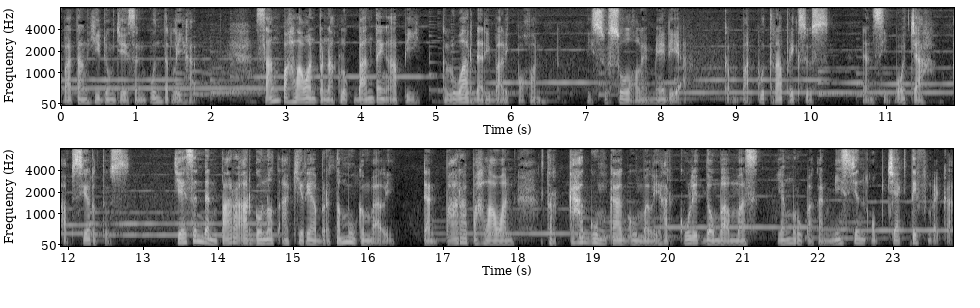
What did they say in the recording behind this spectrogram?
batang hidung Jason pun terlihat. Sang pahlawan penakluk banteng api keluar dari balik pohon, disusul oleh Media, keempat putra Prixus, dan si bocah Absirtus. Jason dan para Argonaut akhirnya bertemu kembali, dan para pahlawan terkagum-kagum melihat kulit domba emas yang merupakan mission objektif mereka.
